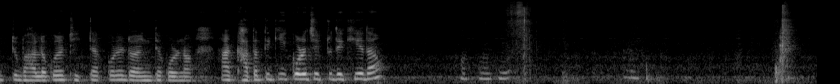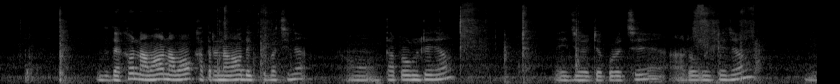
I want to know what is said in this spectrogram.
একটু ভালো করে ঠিকঠাক করে ড্রয়িংটা করে নাও। আর খাতাতে কি করেছ একটু দেখিয়ে দাও। দেখাও নামাও নামাও খাতাটা নামাও দেখতে পাচ্ছি না। তারপর উল্টে যাও। এই যে এটা করেছে আরও উল্টে যাও। এই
